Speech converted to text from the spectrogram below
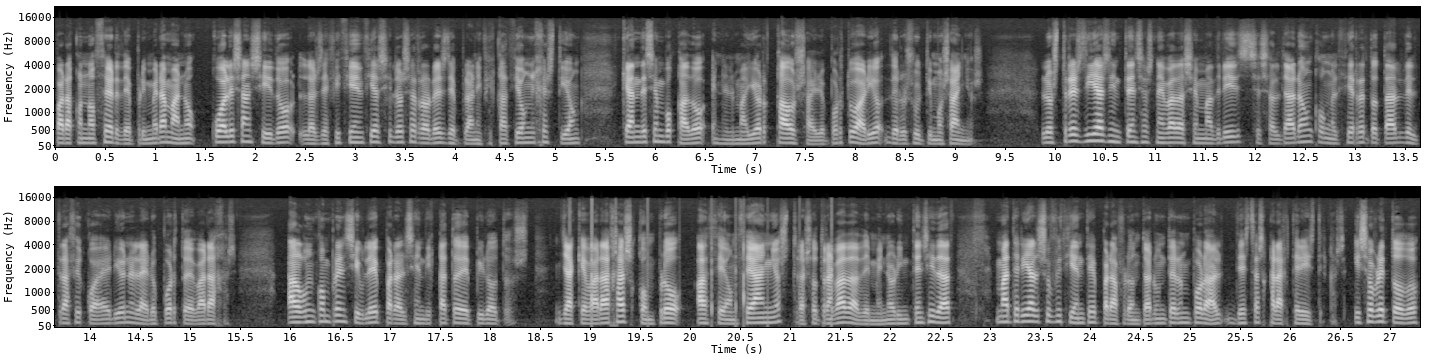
para conocer de primera mano cuáles han sido las deficiencias y los errores de planificación y gestión que han desembocado en el mayor caos aeroportuario de los últimos años. Los tres días de intensas nevadas en Madrid se saldaron con el cierre total del tráfico aéreo en el aeropuerto de Barajas, algo incomprensible para el sindicato de pilotos, ya que Barajas compró hace 11 años, tras otra nevada de menor intensidad, material suficiente para afrontar un temporal de estas características y sobre todo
